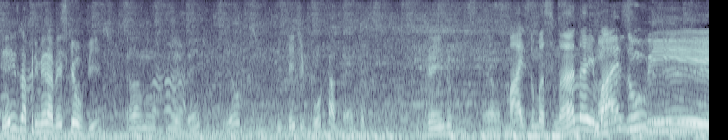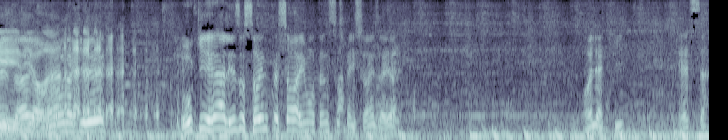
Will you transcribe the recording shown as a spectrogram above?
Desde a primeira vez que eu vi ela no, no evento, eu fiquei de boca aberta vendo ela. Mais uma semana e mais, mais um, vídeo. Aí, ó, o aqui. o que realiza o sonho do pessoal aí montando suspensões aí, ó. Olha aqui essa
